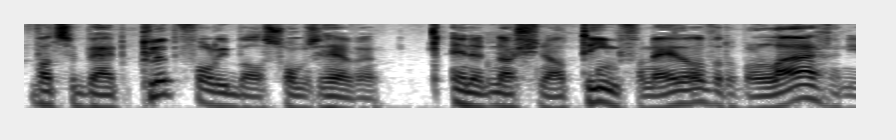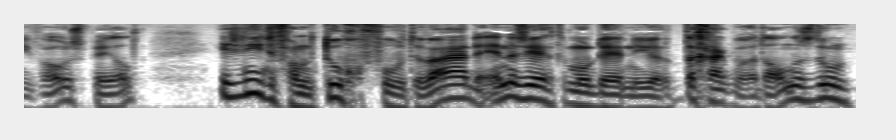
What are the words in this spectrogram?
wat ze bij het clubvolleybal soms hebben... en het nationaal team van Nederland, wat op een lager niveau speelt... is in ieder geval een toegevoegde waarde. En dan zegt de moderne jeugd, dan ga ik wel wat anders doen.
